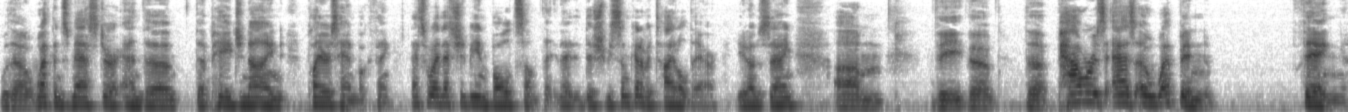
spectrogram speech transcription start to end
with the weapons master and the the page nine player's handbook thing. That's why that should be in bold something. There should be some kind of a title there. You know what I'm saying? Um, the the the powers as a weapon thing,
